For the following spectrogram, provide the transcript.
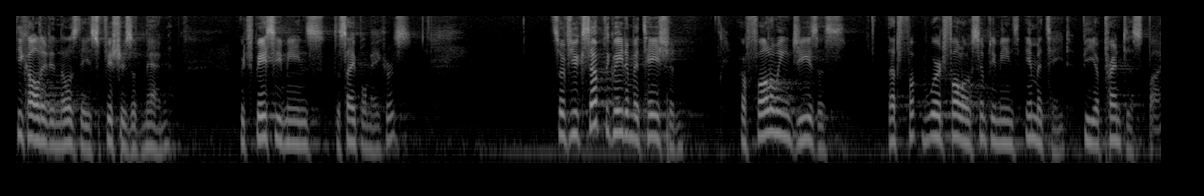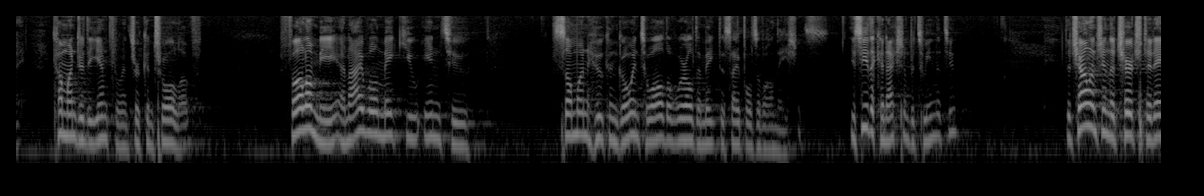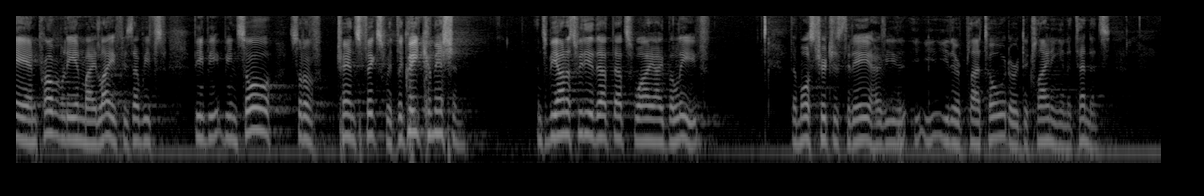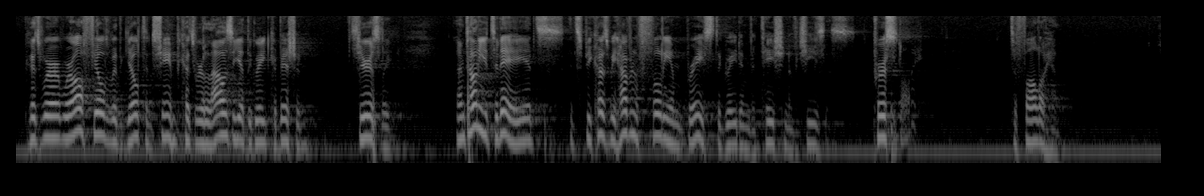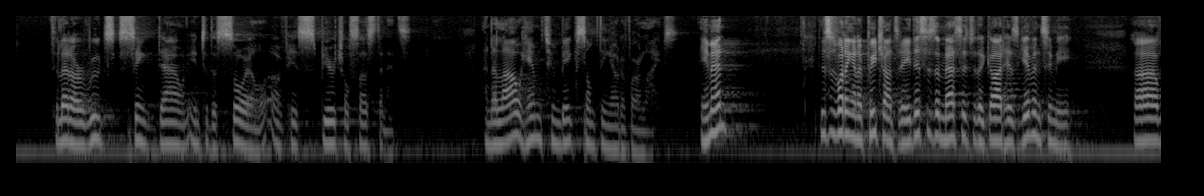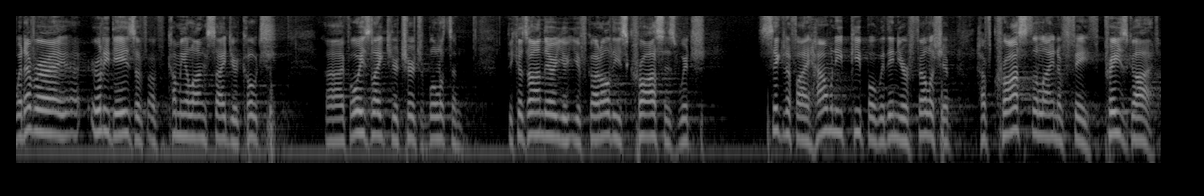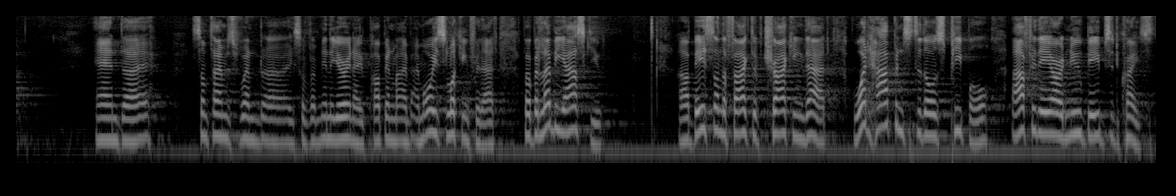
He called it in those days fishers of men, which basically means disciple makers. So if you accept the great invitation, of following Jesus, that word follow simply means imitate, be apprenticed by, come under the influence or control of. Follow me, and I will make you into someone who can go into all the world and make disciples of all nations. You see the connection between the two? The challenge in the church today, and probably in my life, is that we've been so sort of transfixed with the Great Commission and to be honest with you, that, that's why I believe that most churches today have either plateaued or declining in attendance. Because we're, we're all filled with guilt and shame because we're lousy at the Great Commission. Seriously. I'm telling you today, it's, it's because we haven't fully embraced the great invitation of Jesus personally to follow him, to let our roots sink down into the soil of his spiritual sustenance and allow Him to make something out of our lives. Amen? This is what I'm going to preach on today. This is a message that God has given to me. Uh, whenever I, uh, early days of, of, coming alongside your coach, uh, I've always liked your church bulletin because on there you, you've got all these crosses which signify how many people within your fellowship have crossed the line of faith. Praise God. And uh, sometimes when uh, sort of I'm in the and I pop in, I'm, I'm always looking for that. But, but let me ask you, uh, based on the fact of tracking that, what happens to those people after they are new babes in Christ?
